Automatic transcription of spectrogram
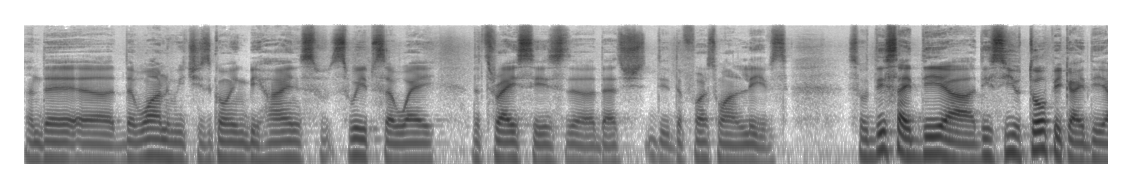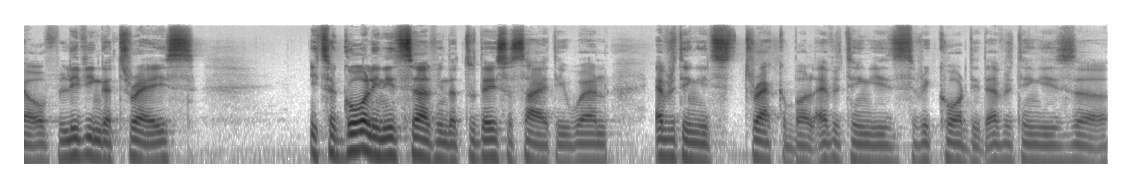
and the uh, the one which is going behind s- sweeps away the traces uh, that sh- the, the first one leaves. So this idea this utopic idea of leaving a trace it's a goal in itself in the today's society when everything is trackable everything is recorded everything is uh,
